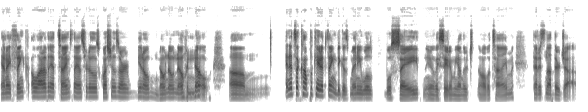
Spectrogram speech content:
and I think a lot of the times the answer to those questions are, you know, no, no, no, and no. Um, and it's a complicated thing because many will will say, you know, they say to me on their, all the time that it's not their job,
